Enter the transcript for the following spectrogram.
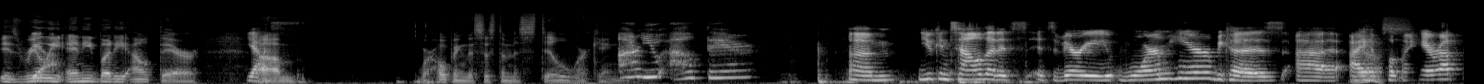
Is really anybody out there?" Yes. Um, We're hoping the system is still working. Are you out there? Um, you can tell that it's it's very warm here because uh, I have put my hair up.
